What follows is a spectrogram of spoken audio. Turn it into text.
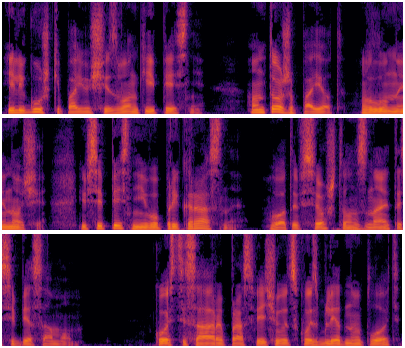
и лягушки, поющие звонкие песни. Он тоже поет в лунные ночи, и все песни его прекрасны. Вот и все, что он знает о себе самом. Кости Саары просвечивают сквозь бледную плоть,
